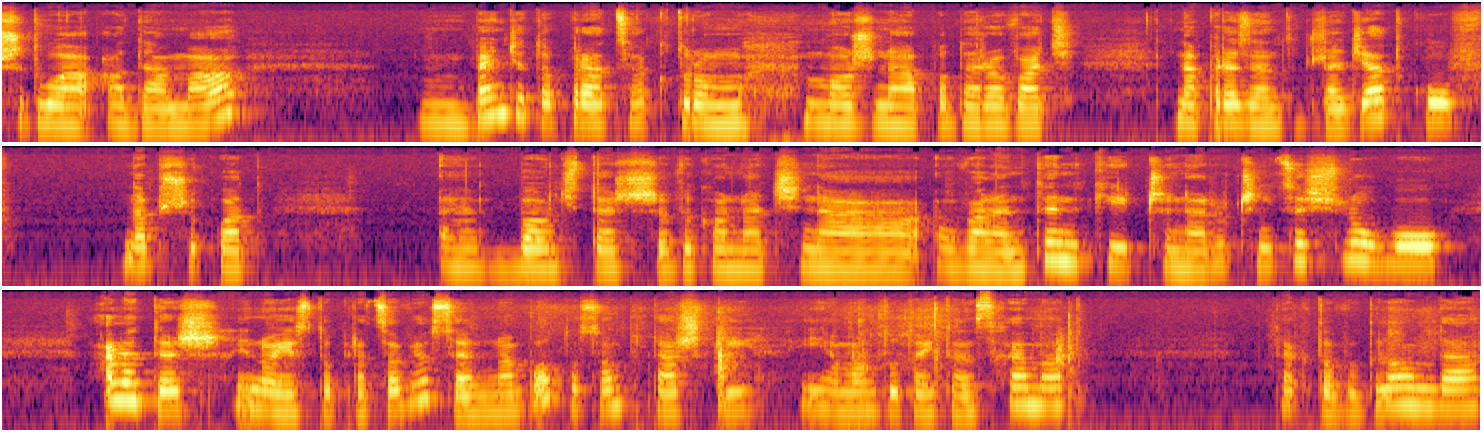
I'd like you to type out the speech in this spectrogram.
szydła Adama. Będzie to praca, którą można podarować na prezent dla dziadków, na przykład, e, bądź też wykonać na walentynki czy na rocznicę ślubu ale też no, jest to praca wiosenna, bo to są ptaszki. Ja mam tutaj ten schemat. Tak to wygląda.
